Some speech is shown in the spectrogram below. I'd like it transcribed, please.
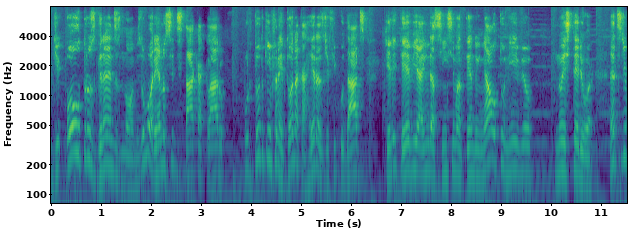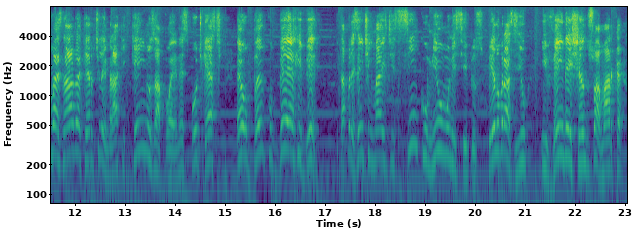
de outros grandes nomes. O Moreno se destaca, claro, por tudo que enfrentou na carreira, as dificuldades que ele teve e ainda assim se mantendo em alto nível no exterior. Antes de mais nada, quero te lembrar que quem nos apoia nesse podcast é o Banco BRB, que está presente em mais de 5 mil municípios pelo Brasil e vem deixando sua marca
